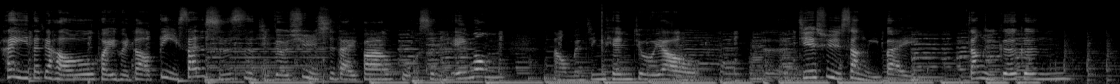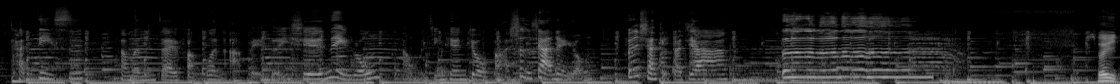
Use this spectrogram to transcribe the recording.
嗨，大家好，欢迎回到第三十四集的蓄势待发，我是李 A 梦。那我们今天就要呃接续上礼拜章鱼哥跟坎蒂斯他们在访问阿北的一些内容。那我们今天就把剩下内容分享给大家。所以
